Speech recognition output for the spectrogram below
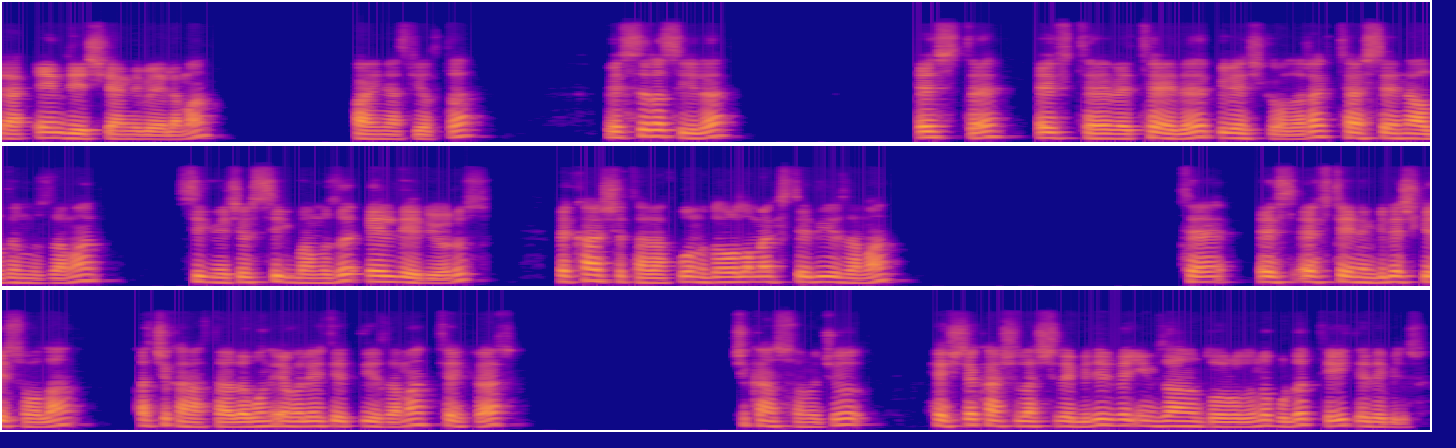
yani m değişkenli bir eleman finite field'da ve sırasıyla st, ft ve t'de bileşke olarak terslerini aldığımız zaman signature sigmamızı elde ediyoruz. Ve karşı taraf bunu doğrulamak istediği zaman t, s, ft'nin bileşkesi olan açık anahtarda bunu evaluate ettiği zaman tekrar çıkan sonucu hash karşılaştırabilir ve imzanın doğruluğunu burada teyit edebilir.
